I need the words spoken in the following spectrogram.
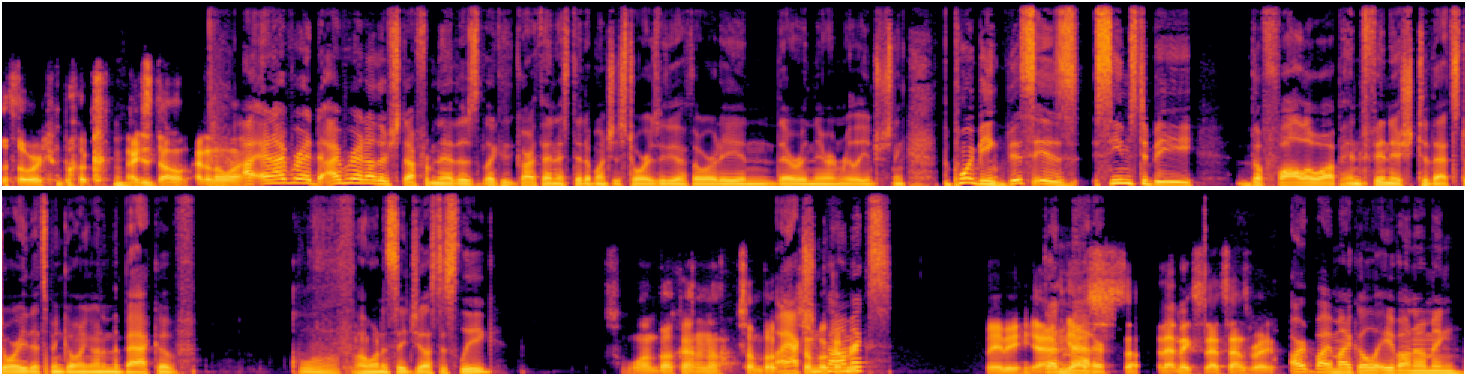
Authority book, mm-hmm. I just don't. I don't know why. I, and I've read I've read other stuff from there. There's like Garth Ennis did a bunch of stories with the Authority, and they're in there and really interesting. The point being, this is seems to be the follow up and finish to that story that's been going on in the back of I want to say Justice League One book, I don't know. Some book, some Action book I'm re- Comics. Maybe. Yeah, Doesn't yes. matter. So- that makes that sounds right. art by Michael Avon Oeming,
